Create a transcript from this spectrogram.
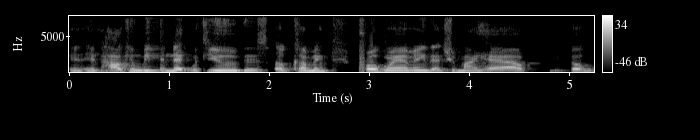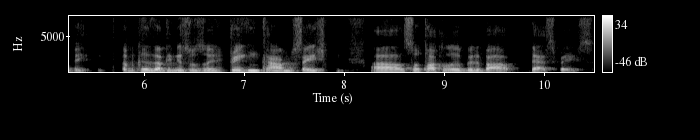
and, and, how can we connect with you, this upcoming programming that you might have. You know, because I think this was an intriguing conversation. Uh, so talk a little bit about that space.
